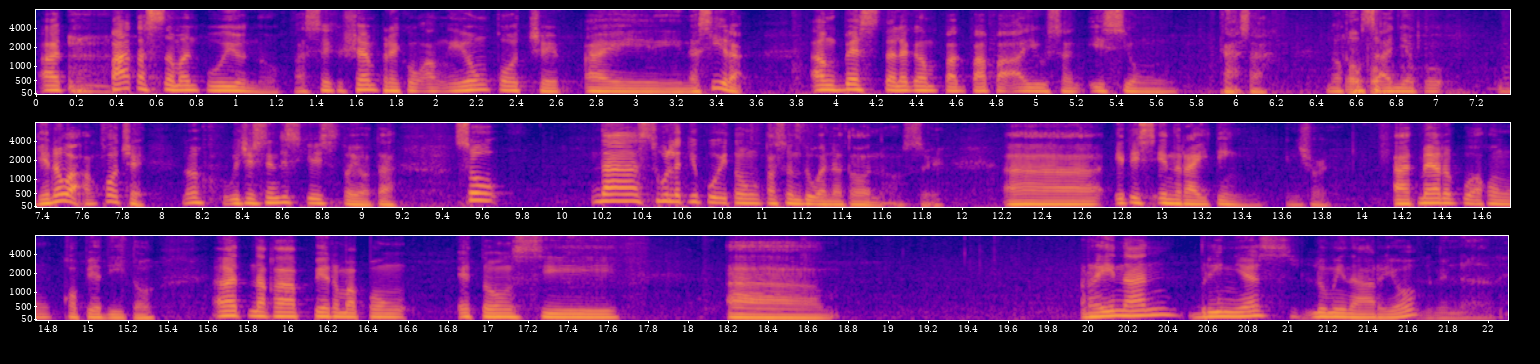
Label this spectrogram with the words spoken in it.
At patas naman po yun, no? Kasi syempre kung ang iyong kotse ay nasira, ang best talagang pagpapaayusan is yung kasa. No? Kung Opo. saan niya po ginawa ang kotse, no? Which is in this case, Toyota. So, nasulat niyo po itong kasunduan na to, no, sir? Uh, it is in writing, in short. At meron po akong kopya dito. At nakapirma pong itong si uh, Reynan Briñas Luminario, Luminary.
